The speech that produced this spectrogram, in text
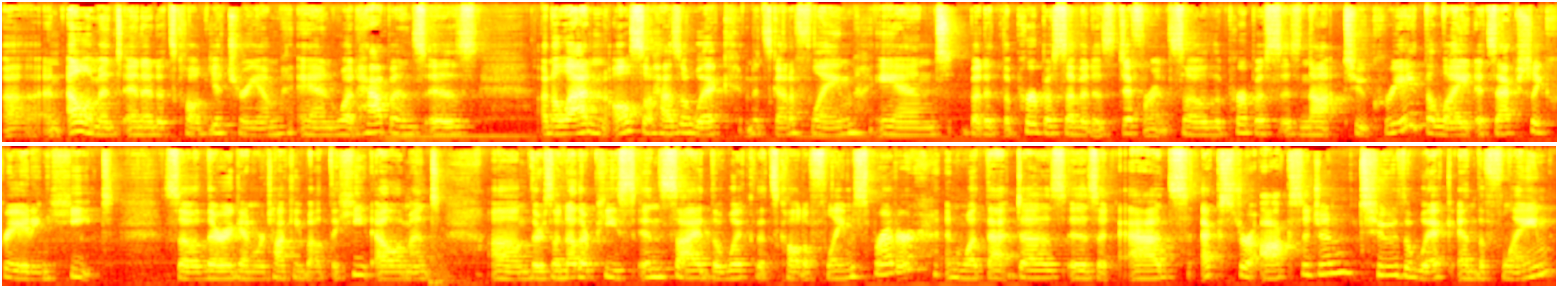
uh, an element in it. It's called yttrium, and what happens is an Aladdin also has a wick and it's got a flame, and but it, the purpose of it is different. So the purpose is not to create the light; it's actually creating heat. So there again, we're talking about the heat element. Um, there's another piece inside the wick that's called a flame spreader, and what that does is it adds extra oxygen to the wick and the flame,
